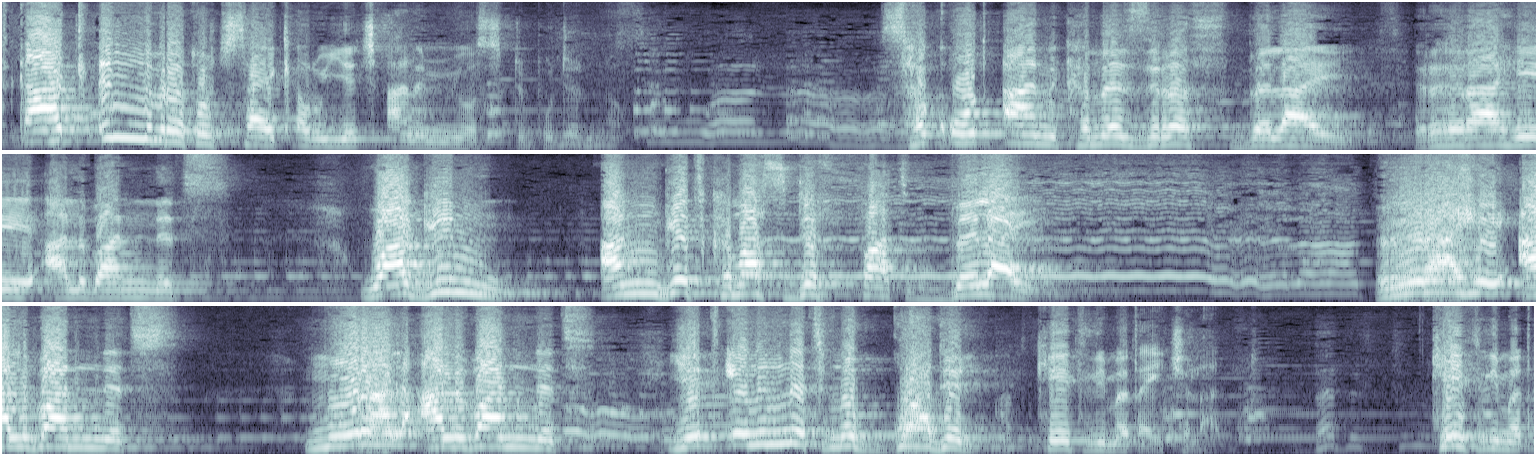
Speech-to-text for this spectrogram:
ጥቃቅን ንብረቶች ሳይቀሩ እየጫነ የሚወስድ ቡድን ነው። ሰቆጣን ከመዝረፍ በላይ ርኅራሄ አልባነት፣ ዋግን አንገት ከማስደፋት በላይ ርኅራሄ አልባነት፣ ሞራል አልባነት፣ የጤንነት መጓደል ከየት ሊመጣ ይችላል? ከየት ሊመጣ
